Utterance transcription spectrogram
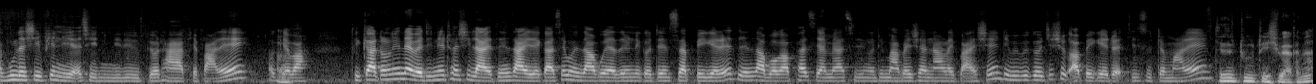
အခုလက်ရှိဖြစ်နေတဲ့အခြေအနေလေးတွေကိုပြောထားတာဖြစ်ပါတယ်ဟုတ်ကဲ့ပါ ဒီကာတွန်းလေးနဲ့ပဲဒီနေ့ထွက်ရှိလာတဲ့သတင်းစာတွေကစိတ်ဝင်စားဖို့ရတဲ့သတင်းတွေကိုတင်ဆက်ပေးခဲ့တယ်သတင်းစာပေါ်ကဖတ်ဆရာများအစီအစဉ်ကိုဒီမှာပဲရှင်းနားလိုက်ပါရှင်ဒီဗီဒီယိုကိုကြည့်ရှုအားပေးခဲ့တဲ့အတွက်ကျေးဇူးတင်ပါတယ်ကျေးဇူးတူတင်ရှိပါခင်ဗျာ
